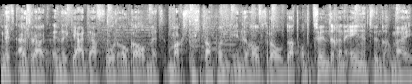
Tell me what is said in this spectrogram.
Met uiteraard en het jaar daarvoor ook al met Max Verstappen in de hoofdrol. Dat op 20 en 21 mei.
